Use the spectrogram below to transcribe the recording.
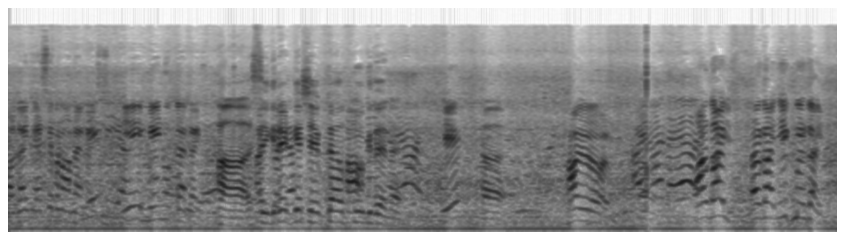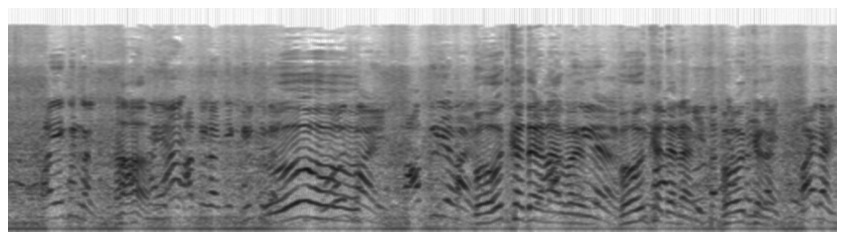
और गाइस ऐसे बनाना है गाइस ये मेन होता है गाइस हाँ सिगरेट के शेप का। फूक देना है। ये? हाँ। हाँ और गाइस और गाइस एक मिनट गाइस और एक मिनट हाँ। आपके गाइस गिफ्ट भाई आपके लिए भाई। बहुत खतरनाक भाई। बहुत खतरनाक। बहुत अच्छा खतरनाक। बाय गाइस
